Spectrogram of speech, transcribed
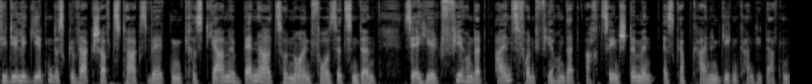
Die Delegierten des Gewerkschaftstags wählten Christiane Benner zur neuen Vorsitzenden. Sie erhielt 401 von 418 Stimmen. Es gab keinen Gegenkandidaten.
